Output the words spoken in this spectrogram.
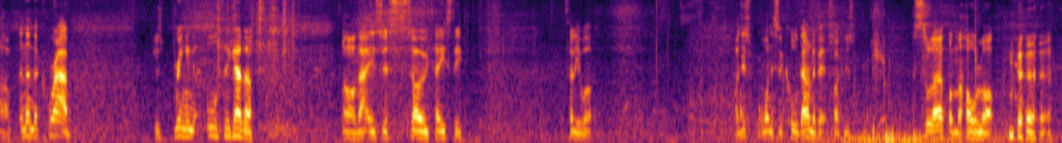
Oh, and then the crab. Just bringing it all together. Oh, that is just so tasty. I'll tell you what. I just want this to cool down a bit so I can just slurp on the whole lot.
